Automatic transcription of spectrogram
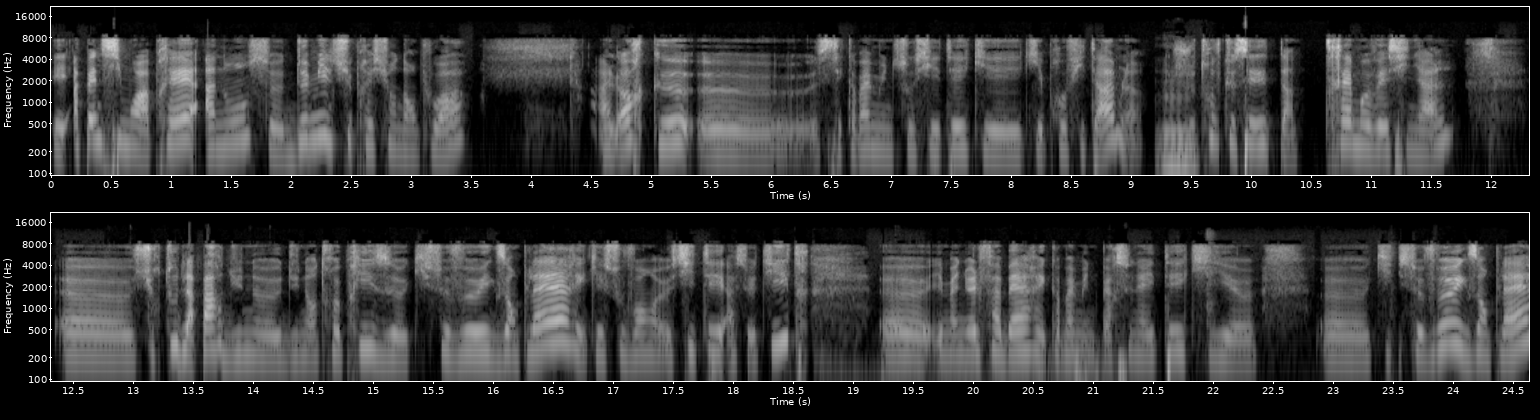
Et à peine six mois après, annonce 2000 suppressions d'emplois, alors que euh, c'est quand même une société qui est, qui est profitable. Mmh. Je trouve que c'est un très mauvais signal. Euh, surtout de la part d'une entreprise qui se veut exemplaire et qui est souvent euh, citée à ce titre. Euh, Emmanuel Faber est quand même une personnalité qui, qui se veut exemplaire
